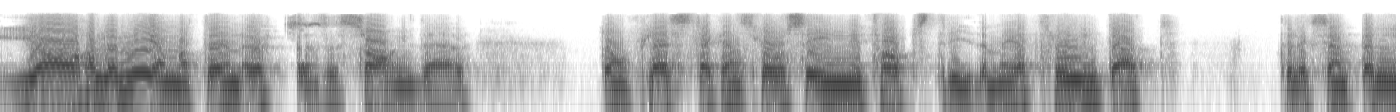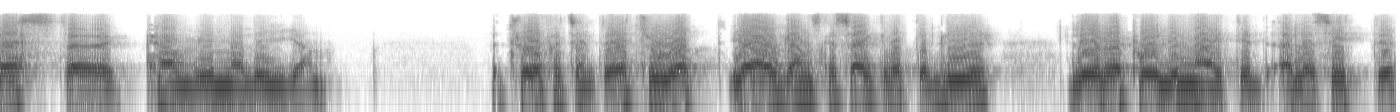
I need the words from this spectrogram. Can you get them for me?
Jag håller med om att det är en öppen säsong där de flesta kan slå sig in i toppstriden. Men jag tror inte att till exempel Leicester kan vinna ligan. Det tror jag faktiskt inte. Jag tror att, jag är ganska säker på att det blir Liverpool, United eller City.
